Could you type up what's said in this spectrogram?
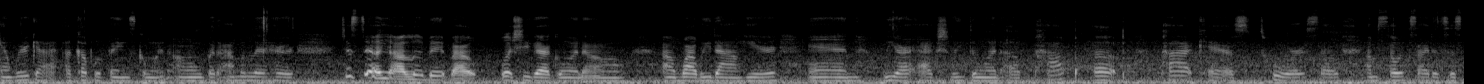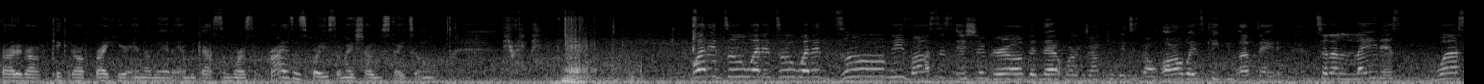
And we got a couple things going on, but I'm gonna let her just tell y'all a little bit about what she got going on um, while we down here. And we are actually doing a pop-up podcast tour. So I'm so excited to start it off, kick it off right here in Atlanta. And we got some more surprises for you, so make sure you stay tuned. Be right back. Do, what it do, what it do, me bosses, it's your girl, the network junkie, which is gonna always keep you updated to the latest what's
